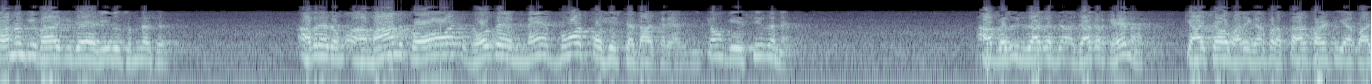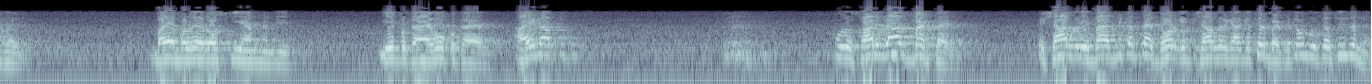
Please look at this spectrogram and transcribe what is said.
کانوں کی حفاظت کی جائے عقیب سننے سے۔ اپنے امان کو روزے میں بہت کوشش سے ادا کرے آدمی، کیونکہ یہ سیزن ہے۔ آپ گرمی سے جا کر جا کر کہے نا کہ آج چاہو ہمارے گھر پر افطار پارٹی آپ آ جائیں۔ بڑے مرغے روسٹ کیے ہم نے جی۔ یہ پکایا، وہ پکایا۔ آئے گا آپ کو وہ تو ساری رات بیٹھتا ہے۔ پیشاب کے لیے باہر نکلتا ہے، دوڑ کے پیشاب کر کے آ کے پھر بیٹھتا ہے، کیونکہ اس کا سیزن ہے۔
